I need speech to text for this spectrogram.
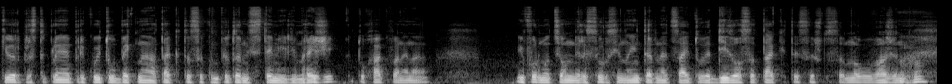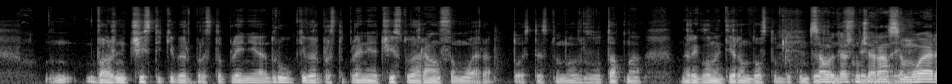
киберпрестъпления, при които обект на атаката са компютърни системи или мрежи, като хакване на информационни ресурси на интернет сайтове, DDoS атаките също са много важен. Uh-huh важни чисти киберпрестъпления. Друго киберпрестъпление чисто е ransomware, т.е. естествено е в резултат на, регламентиран достъп до компютърни Само да кажем, че ransomware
